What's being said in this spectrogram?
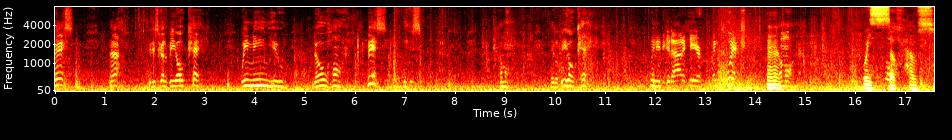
Miss, now, it is gonna be okay. We mean you no harm. Miss, miss. Come on. It'll be okay. We need to get out of here, and quick. Mm-hmm. Come on now. Ways of house.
